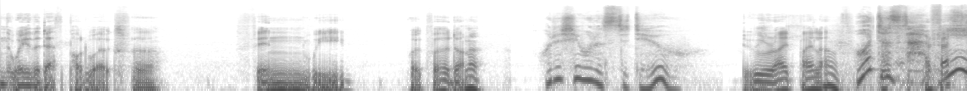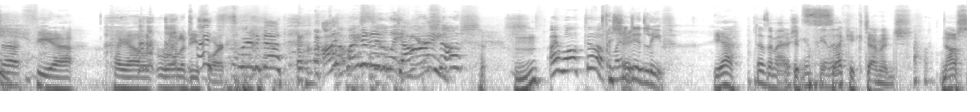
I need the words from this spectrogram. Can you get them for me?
in the way the death pod works for Finn, we work for Hedona. What does she want us to do? Do right by love. What does that Hephaestus, mean? Fia, Kyle, roll a d4. swear to God, I'm Am I still gonna in die. earshot? Hmm? I walked up. She like- did leave. Yeah. Doesn't matter. She It's can feel it. psychic damage, not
